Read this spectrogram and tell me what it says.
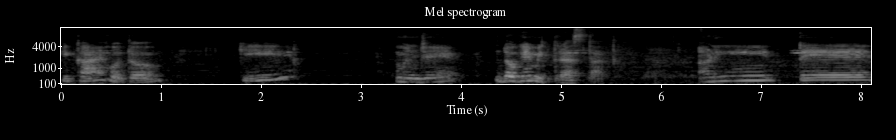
की काय होतं? की म्हणजे दोघे मित्र असतात. आणि ते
